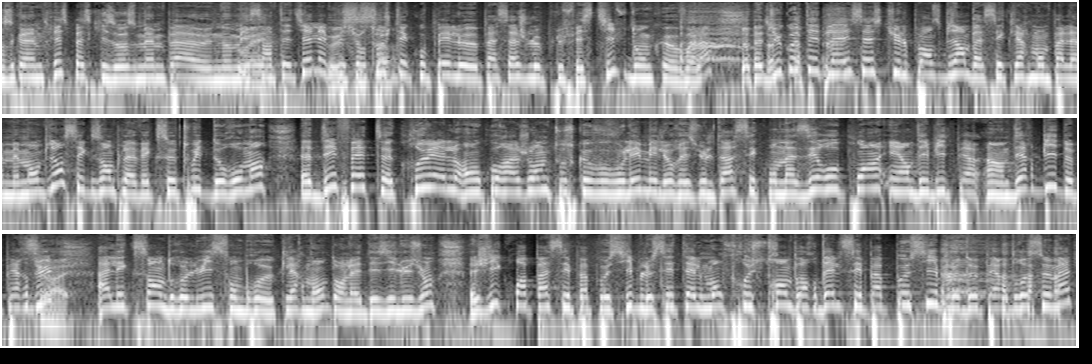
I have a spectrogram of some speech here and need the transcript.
C'est quand même triste parce qu'ils osent même pas euh, nommer Ouais. Saint-Etienne et Ouais, puis surtout je t'ai coupé le passage le plus festif donc euh, voilà. Euh, du côté de la SS tu le penses bien? Bah c'est clairement pas la même ambiance. Exemple avec ce tweet de Romain défaite cruelle encourageante tout ce que vous voulez mais le résultat c'est qu'on a zéro point et un débit de un derby de perdu. Alexandre lui sombre clairement dans la désillusion. J'y crois pas c'est pas possible c'est tellement frustrant bordel c'est pas possible de perdre ce match.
